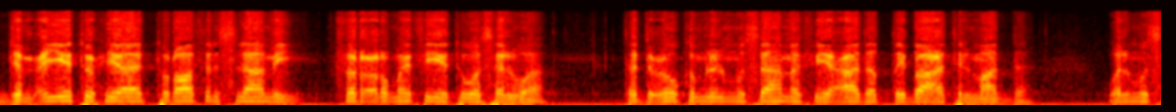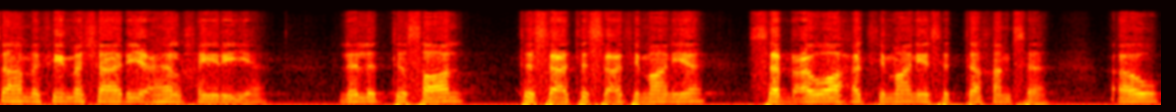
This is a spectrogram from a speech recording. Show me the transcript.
جمعية إحياء التراث الإسلامي فرع رميثية وسلوى. تدعوكم للمساهمة في إعادة طباعة المادة والمساهمة في مشاريعها الخيرية. للاتصال تسعة تسعة ثمانية سبعة واحد ثمانية ستة خمسة أو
